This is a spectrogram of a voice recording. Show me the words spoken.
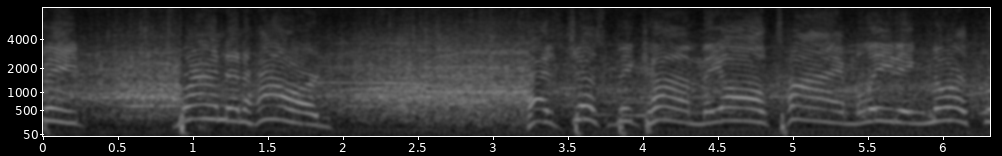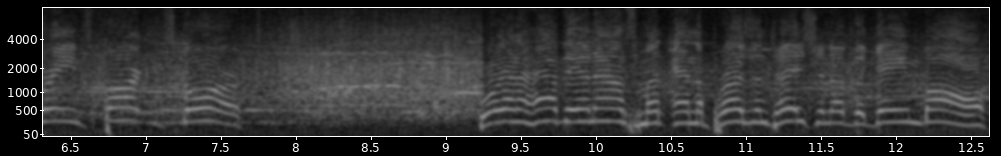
feet. Brandon Howard has just become the all-time leading North Greene Spartan scorer. We're going to have the announcement and the presentation of the game ball.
